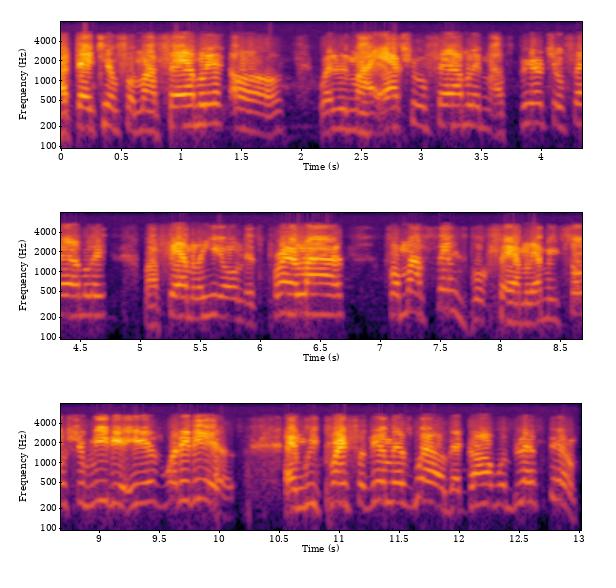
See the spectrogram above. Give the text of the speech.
I thank him for my family, uh, whether it's my actual family, my spiritual family, my family here on this prayer line, for my Facebook family. I mean, social media is what it is. And we pray for them as well, that God would bless them.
